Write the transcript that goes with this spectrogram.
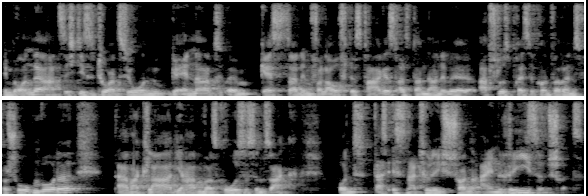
Im Grunde hat sich die Situation geändert ähm, gestern im Verlauf des Tages, als dann eine Abschlusspressekonferenz verschoben wurde. Da war klar, die haben was Großes im Sack. Und das ist natürlich schon ein Riesenschritt.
